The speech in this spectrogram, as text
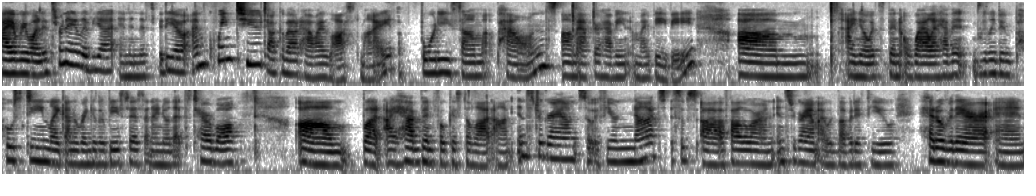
Hi everyone, it's Renee Olivia and in this video I'm going to talk about how I lost my 40 some pounds um, after having my baby. Um, I know it's been a while, I haven't really been posting like on a regular basis and I know that's terrible. Um, but I have been focused a lot on Instagram. So if you're not a uh, follower on Instagram, I would love it if you head over there and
